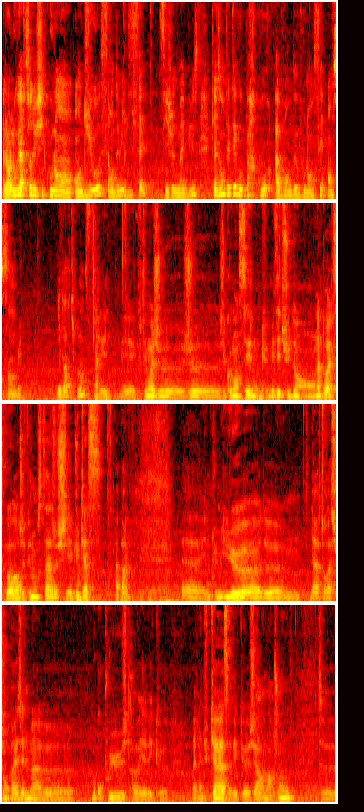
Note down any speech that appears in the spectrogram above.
Alors l'ouverture du Chicoulon en, duo, c'est en 2017, si je ne m'abuse. Quels ont été vos parcours avant de vous lancer ensemble? Édouard, tu commences? Allez, écoutez, moi j'ai commencé donc, mes études en import-export, j'ai fait mon stage chez Ducasse à Paris. Euh, et donc le milieu euh, de la restauration parisienne m'a euh, beaucoup plu, j'ai travaillé avec euh, Alain Ducasse, avec euh, Gérard Marjon. Euh,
